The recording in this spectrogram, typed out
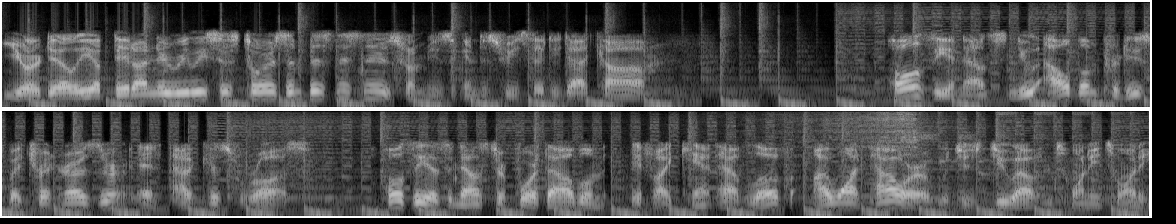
Your daily update on new releases, tours, and business news from MusicIndustryCity.com. Halsey announced new album produced by Trent Reznor and Atticus Ross. Halsey has announced her fourth album, If I Can't Have Love, I Want Power, which is due out in 2020.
